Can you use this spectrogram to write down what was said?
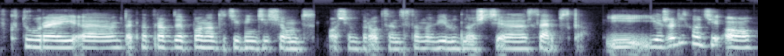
w której e, tak naprawdę ponad 98% stanowi ludność serbska. I jeżeli chodzi o,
